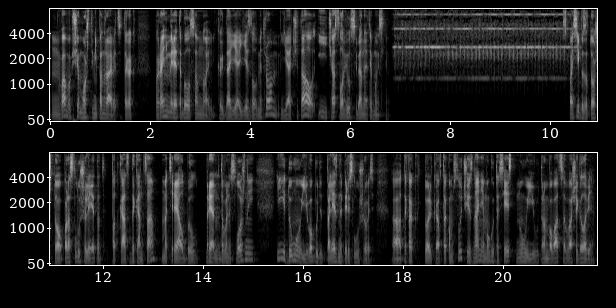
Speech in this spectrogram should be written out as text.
вам вообще может и не понравиться, так как, по крайней мере, это было со мной. Когда я ездил в метро, я читал и часто ловил себя на этой мысли. Спасибо за то, что прослушали этот подкаст до конца. Материал был реально довольно сложный, и думаю, его будет полезно переслушивать, а, так как только в таком случае знания могут осесть, ну и утрамбоваться в вашей голове.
